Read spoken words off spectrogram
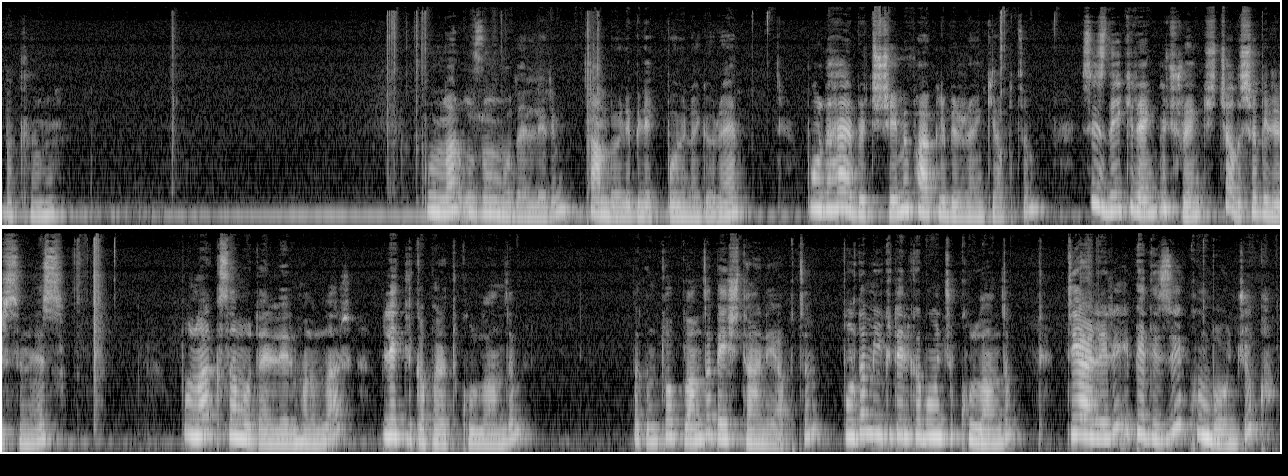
Bakın. Bunlar uzun modellerim. Tam böyle bilek boyuna göre. Burada her bir çiçeğimi farklı bir renk yaptım. Siz de iki renk, üç renk çalışabilirsiniz. Bunlar kısa modellerim hanımlar. Bileklik aparatı kullandım. Bakın toplamda 5 tane yaptım. Burada milküdelika boncuk kullandım. Diğerleri ipe dizi kum boncuk.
